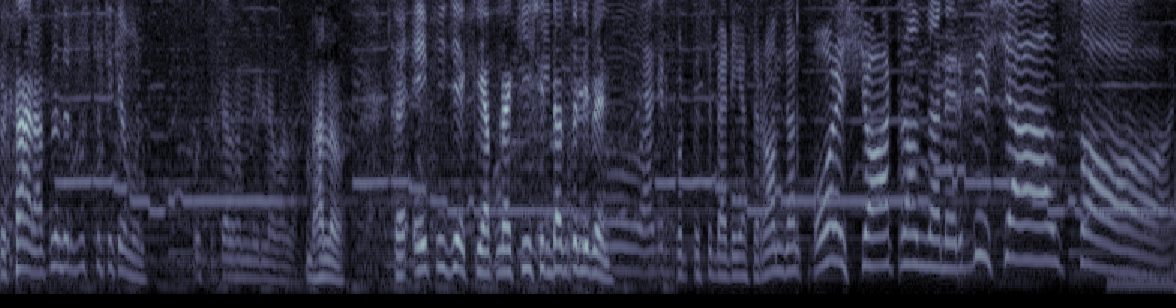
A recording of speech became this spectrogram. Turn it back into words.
তো স্যার আপনাদের প্রস্তুতি কেমন? প্রস্তুতি আলহামদুলিল্লাহ ভালো। ভালো। তো এই পিজে কি আপনারা কি সিদ্ধান্ত নেবেন? আগের করতেছে ব্যাটিং আছে। রমজান ওরে শট রমজানের বিশাল শট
